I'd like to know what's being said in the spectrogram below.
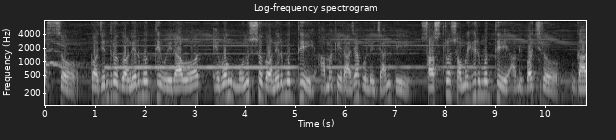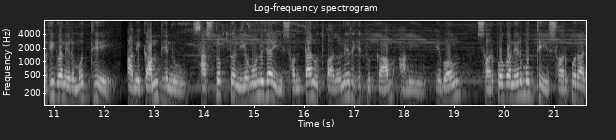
অশ্ব, গজেন্দ্রগণের মধ্যে ঐরাবত এবং মনুষ্যগণের মধ্যে আমাকে রাজা বলে জানবে। শস্ত্র সমূহের মধ্যে আমি বজ্র, গাভীগণের মধ্যে আমি কামধেনু। শাস্ত্রোক্ত নিয়ম অনুযায়ী সন্তান উৎপাদনের হেতু কাম আমি এবং সর্পগণের মধ্যে সর্পরাজ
